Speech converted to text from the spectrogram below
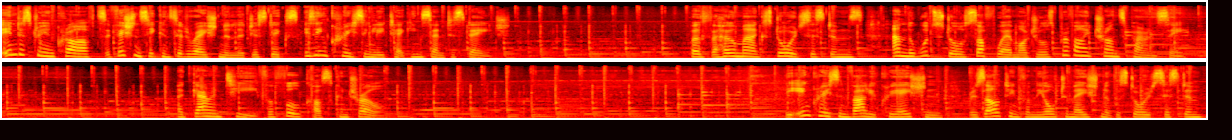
For industry and crafts, efficiency consideration in logistics is increasingly taking centre stage. Both the HOMAG storage systems and the Woodstore software modules provide transparency, a guarantee for full cost control. The increase in value creation resulting from the automation of the storage system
